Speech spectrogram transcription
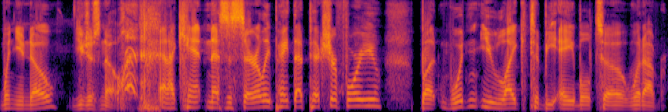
when you know, you just know. and I can't necessarily paint that picture for you, but wouldn't you like to be able to whatever?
